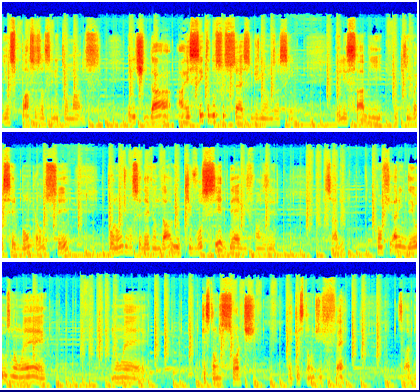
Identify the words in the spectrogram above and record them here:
e os passos a serem tomados. Ele te dá a receita do sucesso, digamos assim. Ele sabe o que vai ser bom para você, por onde você deve andar e o que você deve fazer. Sabe? Confiar em Deus não é não é questão de sorte, é questão de fé, sabe?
